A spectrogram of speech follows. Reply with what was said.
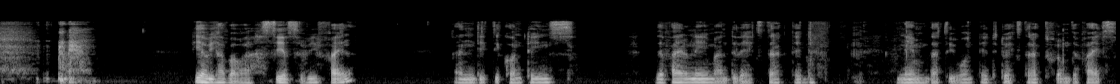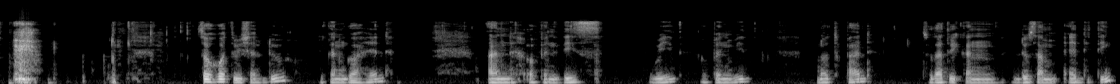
Here we have our CSV file and it contains the file name and the extracted name that we wanted to extract from the files. so what we shall do, we can go ahead and open this with, open with notepad so that we can do some editing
